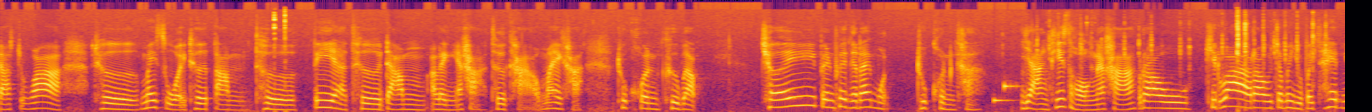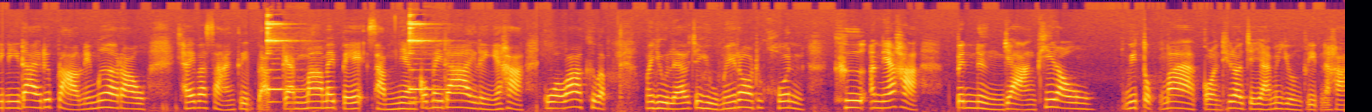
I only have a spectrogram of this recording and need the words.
จัดว่า เธอไม่สวยเธอต่ำเธอเตี้ย เธอดำอะไรอย่างเงี้ยค่ะ เธอขาวไม่ค่ะ ทุกคนคือแบบเฉยเป็นเพื่อนกันได้หมดทุกคนค่ะ อย่างที่สองนะคะ เราคิดว่าเราจะมาอยู่ประเทศนี้ได้หรือเปล่าในเมื่อเราใช้ภาษาอังกฤษแบบแกรมมาไม่เป๊ะสำเนียงก็ไม่ได้อะไรอย่างเงี้ยค่ะ กลัวว่าคือแบบมาอยู่แล้วจะอยู่ไม่รอดทุกคน คืออันเนี้ยค่ะเป็นหนึ่งอย่างที่เรา วิตกมากก่อนที่เราจะย้ายมาอยู่อังกฤษนะคะ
